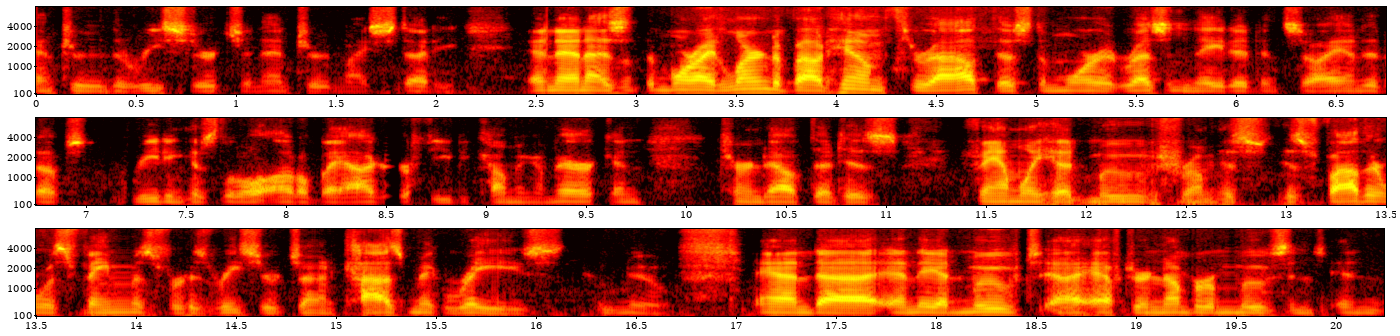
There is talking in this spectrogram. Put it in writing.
enter the research and enter my study. And then as the more I learned about him throughout this, the more it resonated. And so I ended up reading his little autobiography, Becoming American. Turned out that his family had moved from his his father was famous for his research on cosmic rays who knew? And uh, and they had moved uh, after a number of moves in in,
